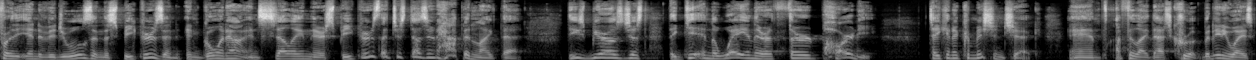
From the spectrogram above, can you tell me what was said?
for the individuals and the speakers and, and going out and selling their speakers. That just doesn't happen like that. These bureaus just, they get in the way and they're a third party taking a commission check. And I feel like that's crook. But anyways,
